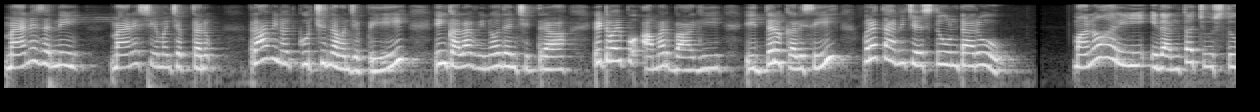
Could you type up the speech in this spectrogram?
మేనేజర్ని మేనేజ్ చేయమని చెప్తాను. రా వినోద్ కూర్చుందామని చెప్పి ఇంకా అలా వినోద్ అండ్ చిత్ర ఇటువైపు అమర్ బాగి ఇద్దరు కలిసి వ్రతాన్ని చేస్తూ ఉంటారు. మనోహరి ఇదంతా చూస్తూ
